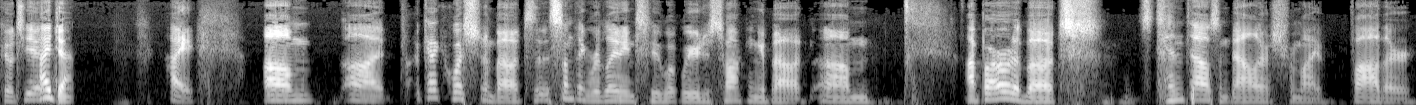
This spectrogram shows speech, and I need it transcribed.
Go to you. Hi, John. Hi. Um, uh, I've got a question about something relating to what we were just talking about. Um, I borrowed about ten thousand dollars from my father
